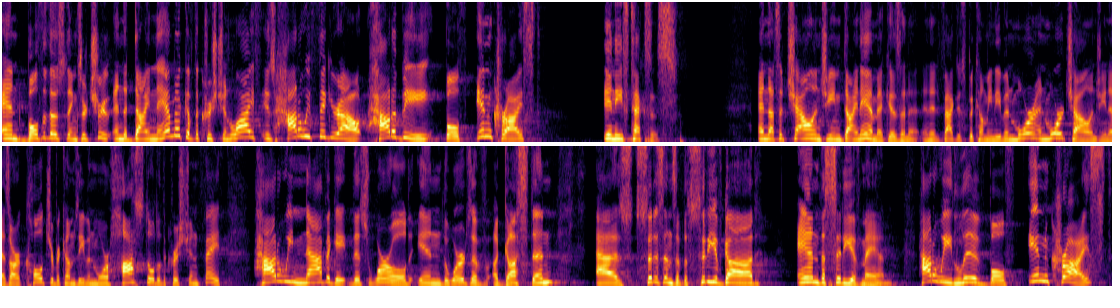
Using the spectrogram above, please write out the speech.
And both of those things are true. And the dynamic of the Christian life is how do we figure out how to be both in Christ in East Texas? And that's a challenging dynamic, isn't it? And in fact, it's becoming even more and more challenging as our culture becomes even more hostile to the Christian faith. How do we navigate this world, in the words of Augustine, as citizens of the city of God and the city of man? How do we live both in Christ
